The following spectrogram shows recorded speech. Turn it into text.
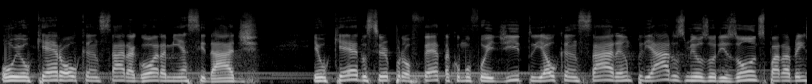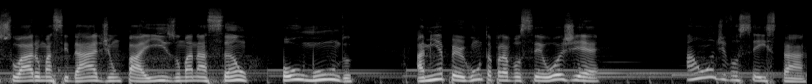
Ou eu quero alcançar agora a minha cidade? Eu quero ser profeta, como foi dito, e alcançar, ampliar os meus horizontes para abençoar uma cidade, um país, uma nação ou o mundo. A minha pergunta para você hoje é: aonde você está?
